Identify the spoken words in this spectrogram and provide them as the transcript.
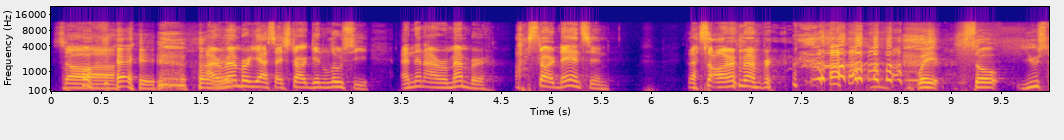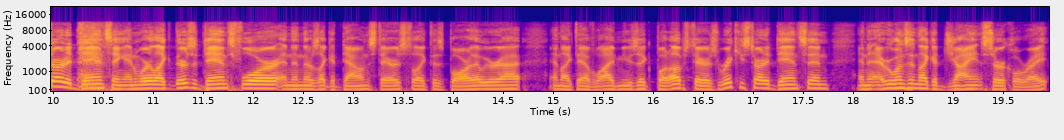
So uh, Hey, I remember, yes, I start getting loosey, and then I remember I start dancing. That's all I remember. Wait, so you started dancing, and we're like, there's a dance floor, and then there's like a downstairs to like this bar that we were at, and like they have live music. But upstairs, Ricky started dancing, and then everyone's in like a giant circle, right?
